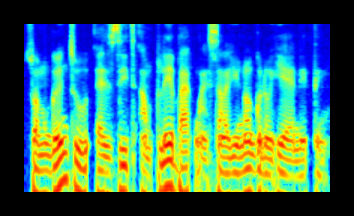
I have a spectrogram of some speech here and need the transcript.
So I'm going to exit and play back my sound. You're not going to hear anything.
